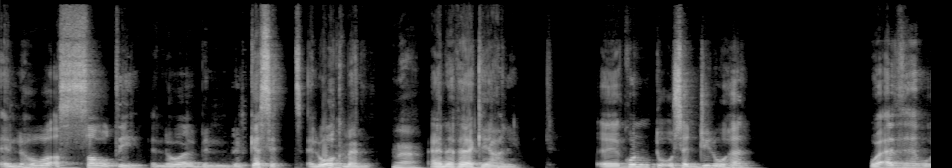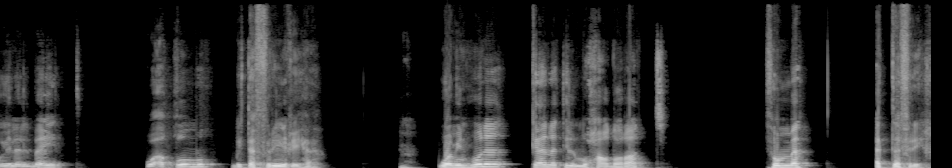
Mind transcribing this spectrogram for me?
اللي هو الصوتي اللي هو بال- بالكاسيت الووكمان. نعم. آنذاك يعني. كنت أسجلها وأذهب إلى البيت وأقوم بتفريغها. ومن هنا كانت المحاضرات ثم التفريغ.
